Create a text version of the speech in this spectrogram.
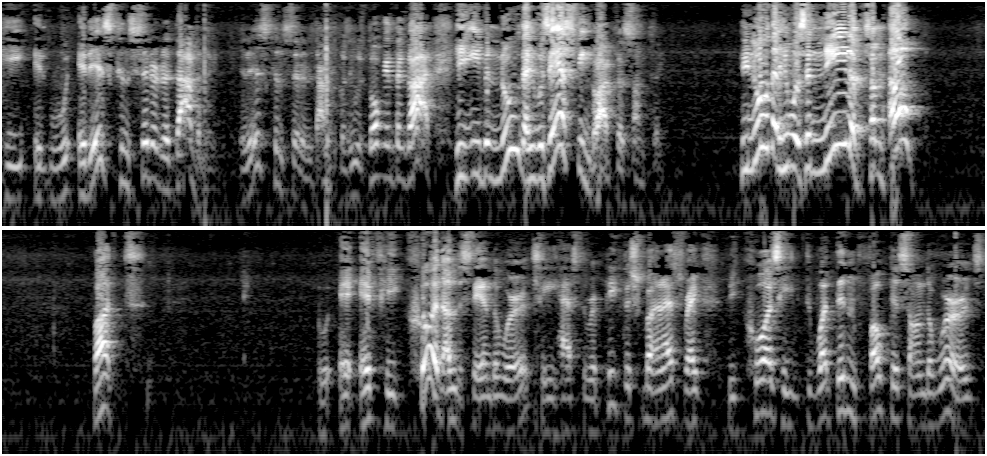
he, it, it is considered a davening. It is considered a davening because he was talking to God. He even knew that he was asking God for something. He knew that he was in need of some help. But if he could understand the words, he has to repeat the Shema Esrei because he what didn't focus on the words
